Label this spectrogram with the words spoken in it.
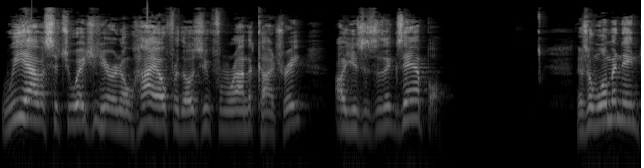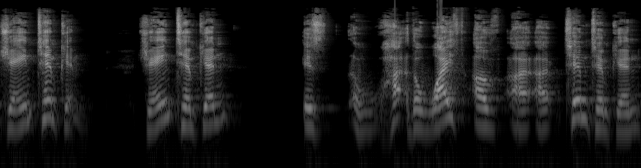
We have a situation here in Ohio, for those of you from around the country, I'll use this as an example. There's a woman named Jane Timken. Jane Timken is the wife of uh, uh, Tim Timken.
